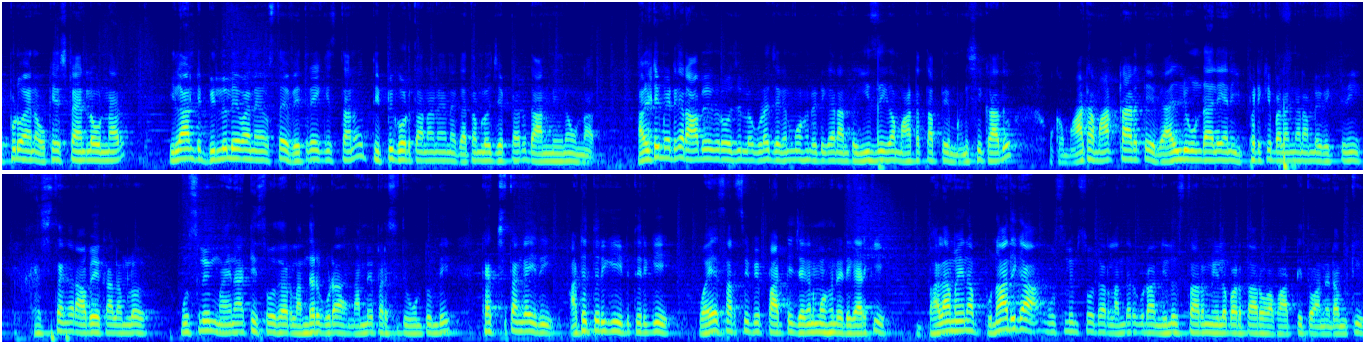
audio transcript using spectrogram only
ఎప్పుడు ఆయన ఒకే స్టాండ్లో ఉన్నారు. ఇలాంటి బిల్లులు ఏమైనా వస్తే వ్యతిరేకిస్తాను తిప్పి కొడతానని ఆయన గతంలో చెప్పారు దాని మీదనే ఉన్నారు. అల్టిమేట్గా రాబోయే రోజుల్లో కూడా జగన్మోహన్ రెడ్డి గారు అంత ఈజీగా మాట తప్పే మనిషి కాదు. ఒక మాట మాట్లాడితే వాల్యూ ఉండాలి అని ఇప్పటికీ బలంగా నమ్మే వ్యక్తిని ఖచ్చితంగా రాబోయే కాలంలో ముస్లిం మైనార్టీ సోదరులందరూ కూడా నమ్మే పరిస్థితి ఉంటుంది. ఖచ్చితంగా ఇది అటు తిరిగి ఇటు తిరిగి వైఎస్ఆర్సీపీ పార్టీ జగన్మోహన్ రెడ్డి గారికి బలమైన పునాదిగా ముస్లిం సోదరులందరూ కూడా నిలుస్తారు నిలబడతారు ఆ పార్టీతో అనడానికి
